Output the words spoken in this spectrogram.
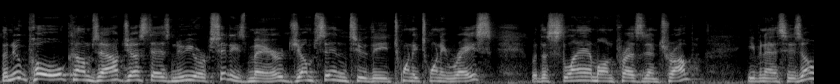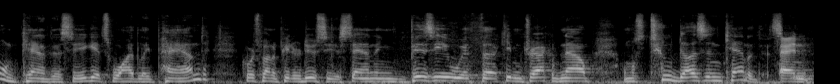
The new poll comes out just as New York City's mayor jumps into the 2020 race with a slam on President Trump even as his own candidacy gets widely panned. Correspondent Peter Doocy is standing busy with uh, keeping track of now almost two dozen candidates. And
